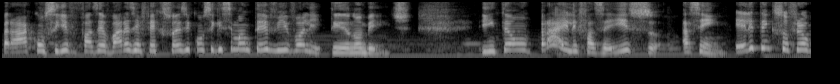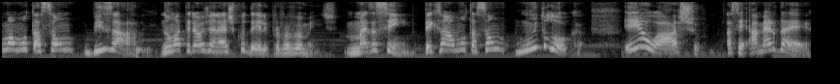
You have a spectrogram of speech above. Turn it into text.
para conseguir fazer várias infecções e conseguir se manter vivo ali, no ambiente. Então, para ele fazer isso, assim, ele tem que sofrer alguma mutação bizarra no material genético dele, provavelmente. Mas assim, tem que ser uma mutação muito louca. Eu acho, assim, a merda é,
